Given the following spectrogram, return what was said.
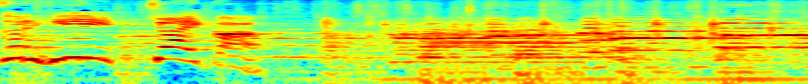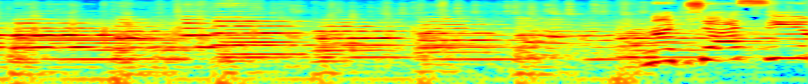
Сергій Чайка. На часі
